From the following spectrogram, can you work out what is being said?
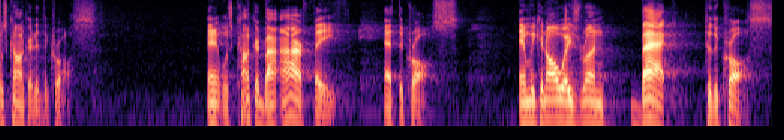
was conquered at the cross. And it was conquered by our faith at the cross. And we can always run back to the cross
